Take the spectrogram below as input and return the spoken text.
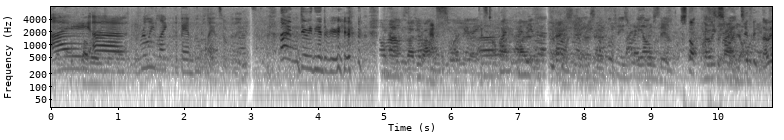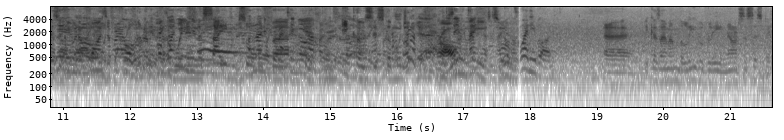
I uh, really like the bamboo plants over there. I'm doing the interview here. Hence this topic. It's not very scientific though, is it? You wouldn't find a frog and a penguin in the same sort of uh, ecosystem, would you? Why do you blog? Uh, because I'm unbelievably narcissistic.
